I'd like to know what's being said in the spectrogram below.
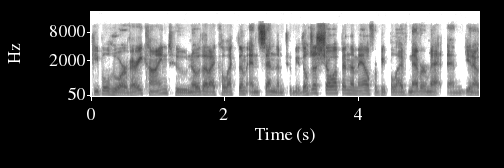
people who are very kind, who know that I collect them and send them to me. They'll just show up in the mail for people I've never met. And, you know,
